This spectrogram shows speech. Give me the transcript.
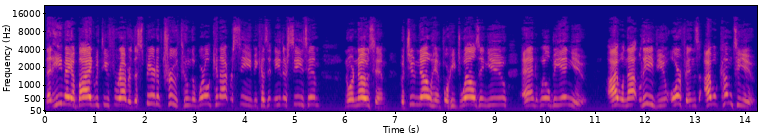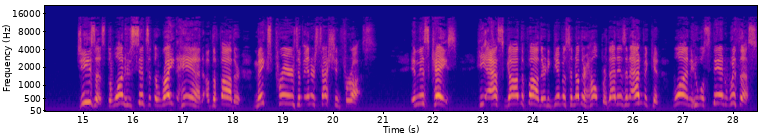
that He may abide with you forever, the Spirit of truth, whom the world cannot receive because it neither sees Him nor knows Him. But you know Him, for He dwells in you and will be in you. I will not leave you orphans. I will come to you. Jesus, the one who sits at the right hand of the Father, makes prayers of intercession for us. In this case, he asks God the Father to give us another helper, that is, an advocate, one who will stand with us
